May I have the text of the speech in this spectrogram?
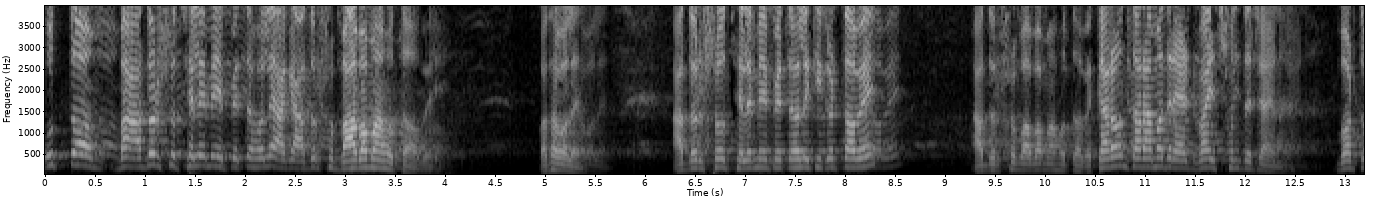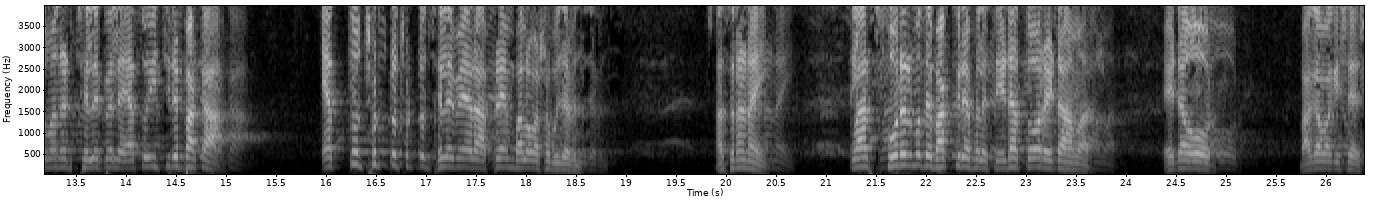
উত্তম বা আদর্শ ছেলে মেয়ে পেতে হলে আগে আদর্শ বাবা মা হতে হবে। কথা বলেন? আদর্শ ছেলে মেয়ে পেতে হলে কি করতে হবে? আদর্শ বাবা মা হতে হবে। কারণ তারা আমাদের অ্যাডভাইস শুনতে চায় না। বর্তমানের ছেলে পেলে এত ইচড়ে পাকা, এত ছোট্ট ছোট্ট ছেলে মেয়েরা প্রেম, ভালোবাসা বুঝা ফেলছে। আছে না নাই? ক্লাস ফোর এর মধ্যে ভাগ করে ফেলেছে। এটা তোর, এটা আমার। এটা ওর। ভাগাভাগি শেষ।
